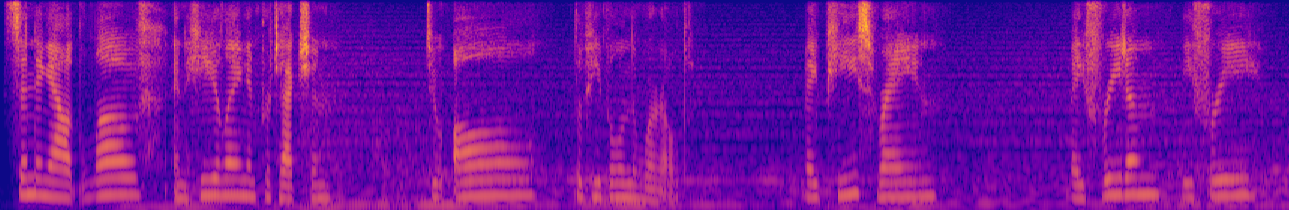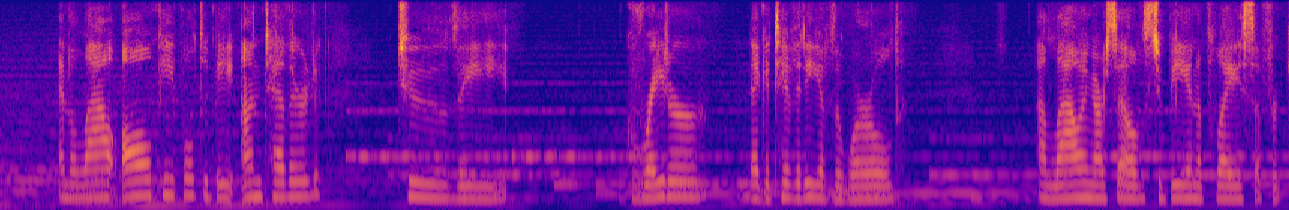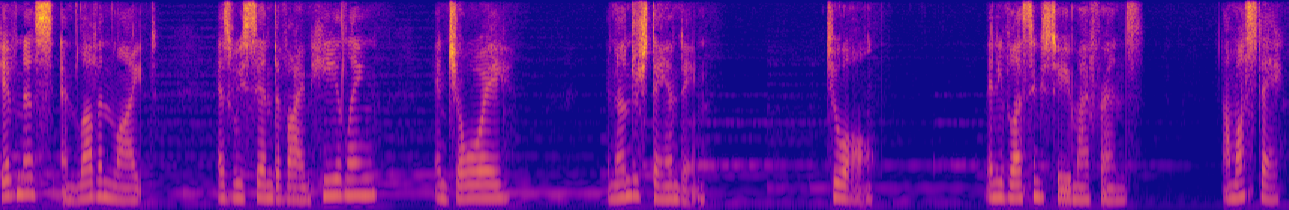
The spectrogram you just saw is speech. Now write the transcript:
sending out love and healing and protection to all the people in the world. May peace reign. May freedom be free and allow all people to be untethered to the greater negativity of the world, allowing ourselves to be in a place of forgiveness and love and light as we send divine healing and joy and understanding to all. Many blessings to you, my friends. Namaste.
